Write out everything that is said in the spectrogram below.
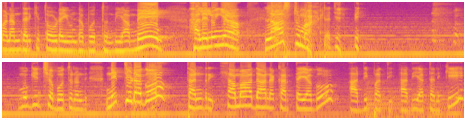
మనందరికీ తోడై ఉండబోతుంది. ఆ మెయిన్ హలెలుయ్యా లాస్ట్ మాట చెప్పి ముగించబోతున్నది. నిత్యుడగు తండ్రి సమాధానకర్తయగు అధిపతి అది అతనికి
